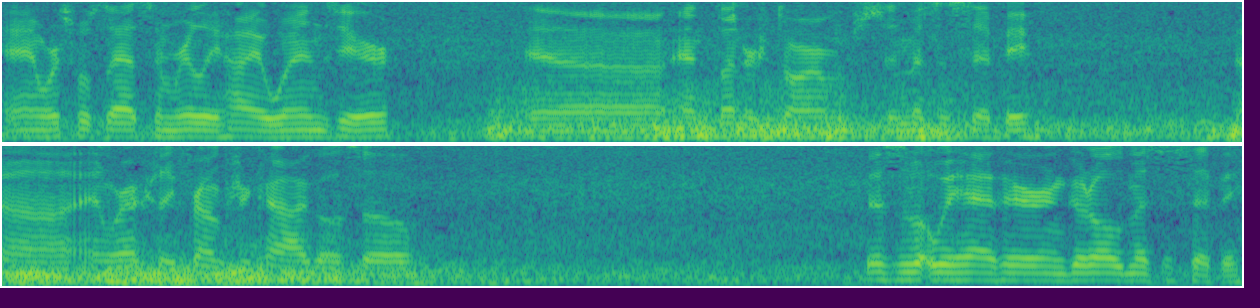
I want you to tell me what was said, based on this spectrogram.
And we're supposed to have some really high winds here uh, and thunderstorms in Mississippi. Uh, and we're actually from Chicago, so this is what we have here in good old Mississippi.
